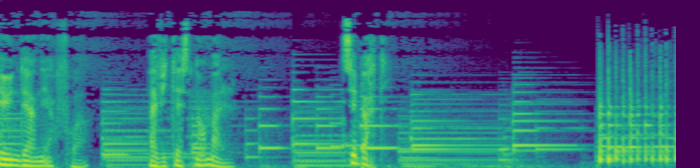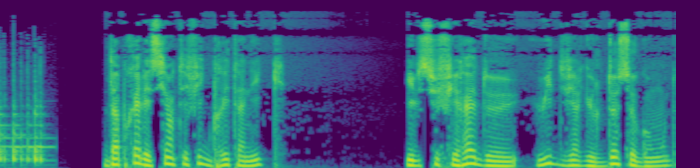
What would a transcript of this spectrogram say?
et une dernière fois à vitesse normale. C'est parti. D'après les scientifiques britanniques, il suffirait de 8,2 secondes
